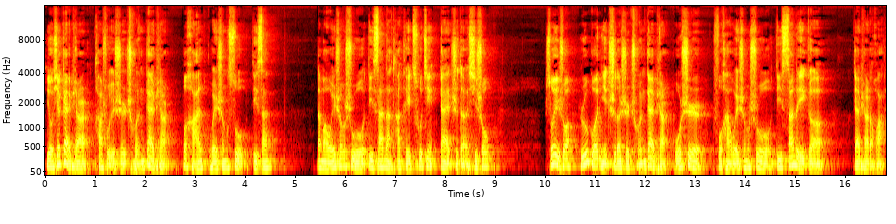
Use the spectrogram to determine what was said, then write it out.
有些钙片它属于是纯钙片，不含维生素 D 三。那么维生素 D 三呢，它可以促进钙质的吸收。所以说，如果你吃的是纯钙片，不是富含维生素 D 三的一个钙片的话，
